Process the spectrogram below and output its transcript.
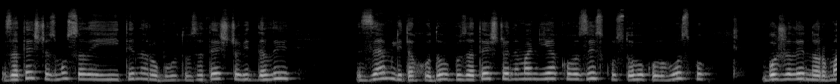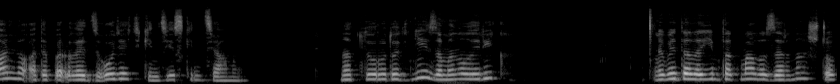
за те, що змусили її йти на роботу, за те, що віддали землі та худобу, за те, що нема ніякого зиску з того колгоспу, бо жили нормально, а тепер ледь зводять кінці з кінцями. На трудодні за минулий рік видала їм так мало зерна, що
